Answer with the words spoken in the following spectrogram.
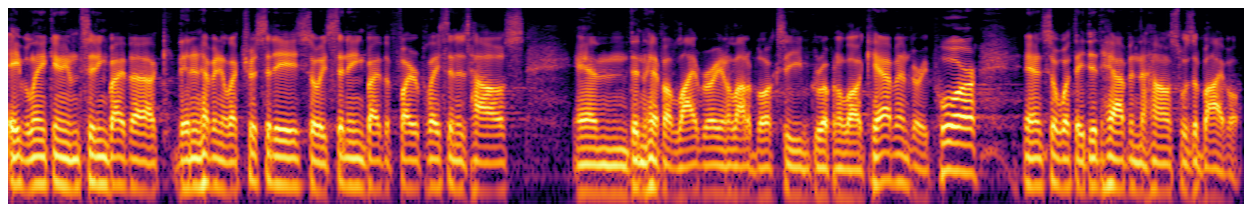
Abe Lincoln sitting by the, they didn't have any electricity, so he's sitting by the fireplace in his house and didn't have a library and a lot of books. He grew up in a log cabin, very poor. And so what they did have in the house was a Bible.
